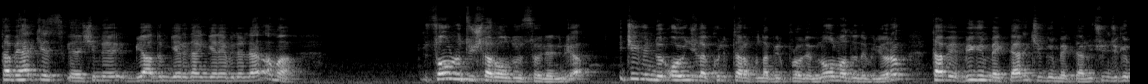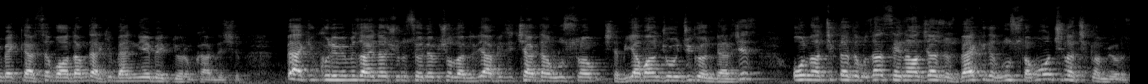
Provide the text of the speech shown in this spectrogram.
Tabi herkes e, şimdi bir adım geriden gelebilirler ama son rütuşlar olduğu söyleniliyor. İki gündür oyuncuyla kulüp tarafında bir problemin olmadığını biliyorum. Tabi bir gün bekler, iki gün bekler, üçüncü gün beklerse bu adam der ki ben niye bekliyorum kardeşim. Belki kulübümüz aynen şunu söylemiş olabilir. Ya biz içeriden Lusram işte bir yabancı oyuncu göndereceğiz. Onu açıkladığımızdan seni alacağız diyoruz. Belki de Lusram'ı onun için açıklamıyoruz.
